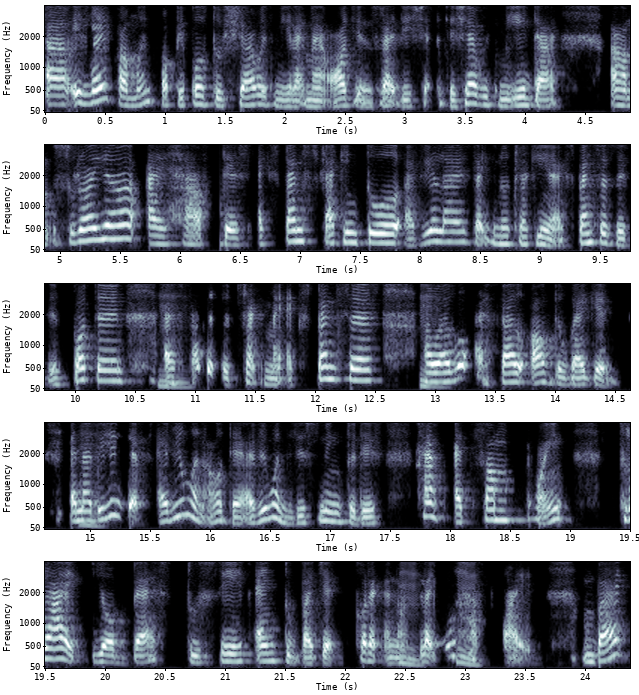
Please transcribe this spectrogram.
Uh, it's very common for people to share with me, like my audience, right? They, sh- they share with me that, um, Suraya, I have this expense tracking tool. I realized that, you know, tracking your expenses is important. I Mm, started to track my expenses. mm, However, I fell off the wagon. And I Mm. believe that everyone out there, everyone listening to this, have at some point tried your best to save and to budget. Correct or not? Mm, Like you mm. have tried. But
